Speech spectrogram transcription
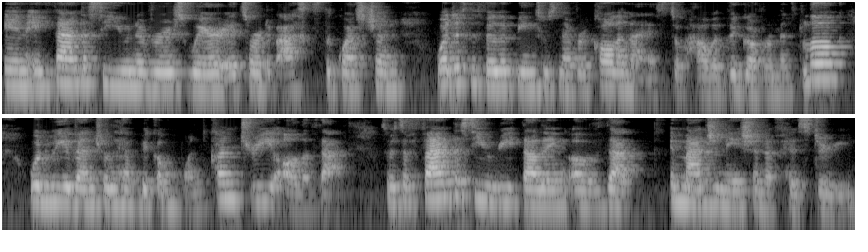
in a fantasy universe where it sort of asks the question, what if the Philippines was never colonized? So how would the government look? Would we eventually have become one country? All of that. So it's a fantasy retelling of that imagination of history.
